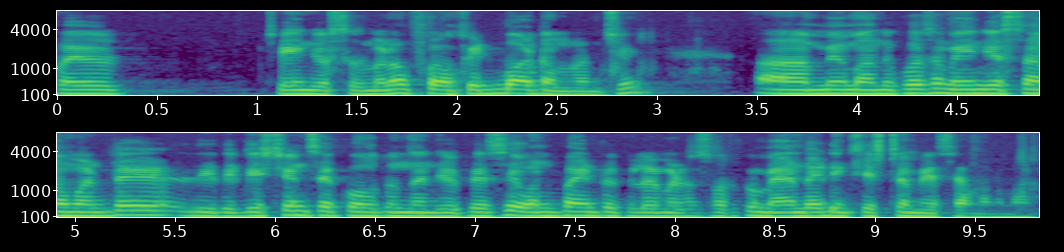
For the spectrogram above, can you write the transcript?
ఫైవ్ చేంజ్ వస్తుంది మేడం ఫ్రమ్ ఫిట్ బాటమ్ నుంచి. మేము అందుకోసం ఏం చేస్తామంటే ఇది డిస్టెన్స్ ఎక్కువ అవుతుందని చెప్పేసి వన్ పాయింట్ టూ కిలోమీటర్స్ వరకు మ్యాన్ రైడింగ్ సిస్టమ్ వేసామన్నమాట.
